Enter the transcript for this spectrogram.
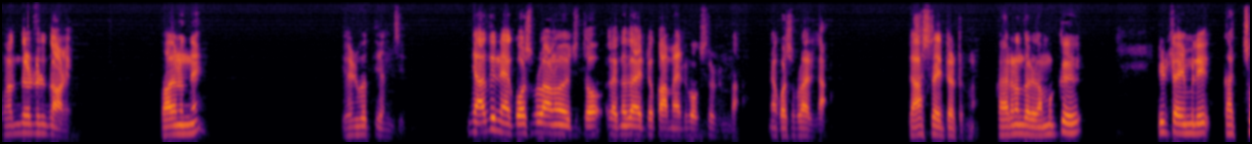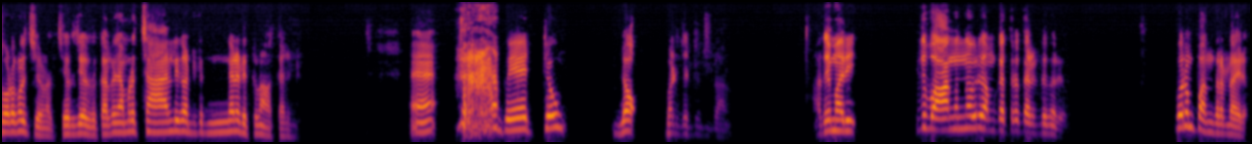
പന്ത്രണ്ടിന് താഴെ. പതിനൊന്ന്? എഴുപത്തി അഞ്ച് ഇനി അത് നെഗോഷ്യബിൾ ആണോ ചോദിച്ചിട്ടോ അല്ലെങ്കിൽ ഇതായിട്ടോ കമന്റ് ബോക്സിൽ ഇടണ്ട. നെഗോഷ്യബിൾ അല്ല. ലാസ്റ്റ് റേറ്റ് ഇട്ടണം കാരണം എന്താ പറയുക നമുക്ക് ഈ ടൈമിൽ കച്ചവടങ്ങൾ ചെയ്യണം. ചെറിയ ചെറുത് കാരണം നമ്മുടെ ചാനൽ കണ്ടിട്ട് ഇങ്ങനെ എടുക്കുന്ന ആൾക്കാരുണ്ട്. ഏഹ് അപ്പൊ ഏറ്റവും ലോ ബഡ്ജറ്റ് ഇട്ടിട്ടാണ്. അതേമാതിരി ഇത് വാങ്ങുന്നവർ നമുക്ക് എത്ര തരട്ടെന്ന് വരും വെറും പന്ത്രണ്ടായിരം.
